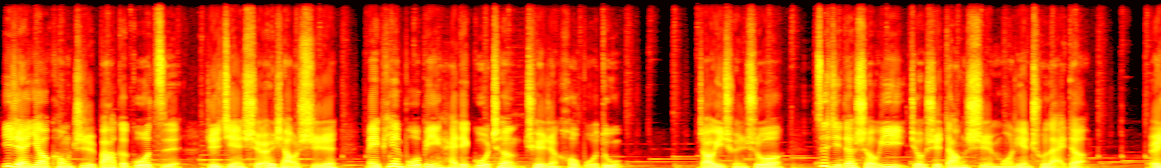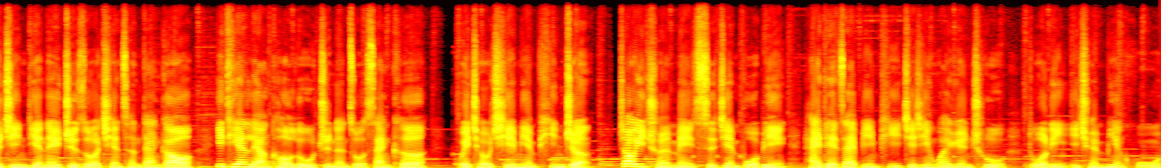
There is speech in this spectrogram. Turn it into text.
一人要控制八个锅子，日间十二小时，每片薄饼还得过秤确认厚薄度。赵一纯说自己的手艺就是当时磨练出来的。而今店内制作千层蛋糕，一天两口炉只能做三颗，为求切面平整。赵一纯每次煎薄饼，还得在饼皮接近外缘处多淋一圈面糊，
